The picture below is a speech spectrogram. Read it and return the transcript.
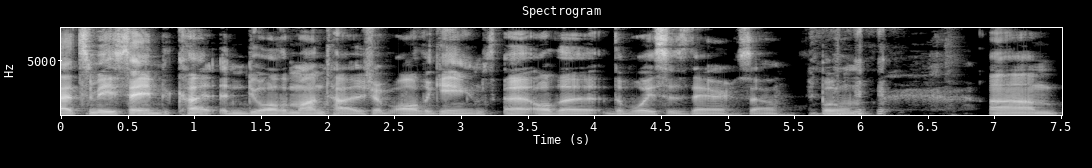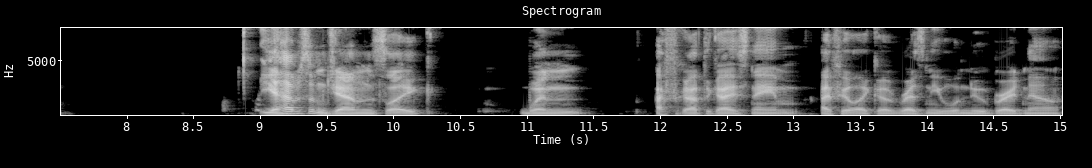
that's me saying to cut and do all the montage of all the games, uh, all the the voices there. So boom. um, you have some gems like when I forgot the guy's name. I feel like a Resident Evil noob right now,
